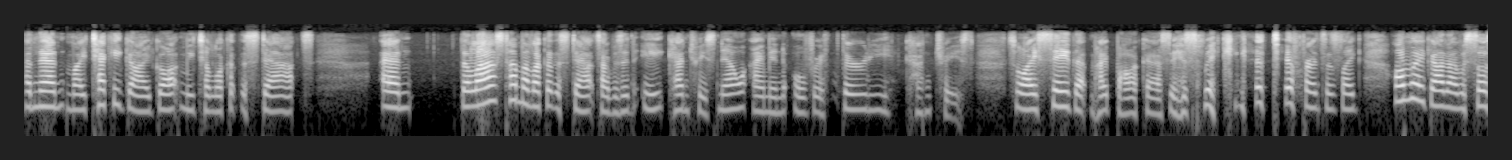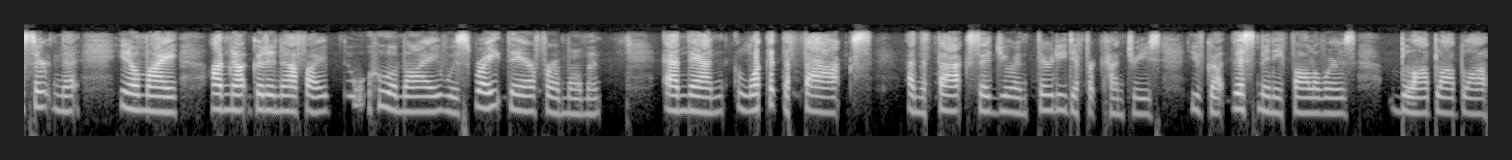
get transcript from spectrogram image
And then my techie guy got me to look at the stats. And the last time I looked at the stats, I was in eight countries. Now I'm in over 30 countries. So I say that my podcast is making a difference. It's like, oh my God, I was so certain that, you know, my I'm not good enough. I who am I was right there for a moment. And then look at the facts. And the facts said you're in 30 different countries. You've got this many followers, blah, blah, blah.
